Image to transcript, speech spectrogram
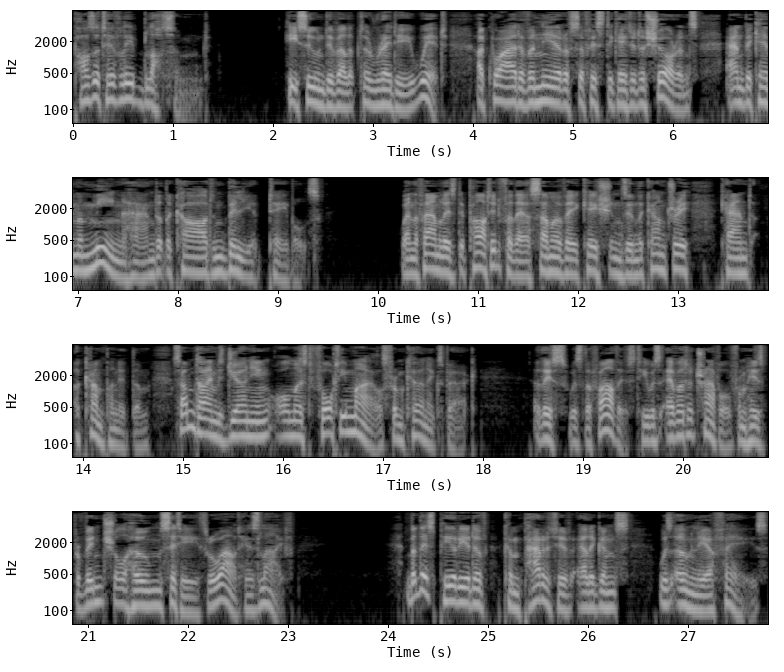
positively blossomed. He soon developed a ready wit, acquired a veneer of sophisticated assurance, and became a mean hand at the card and billiard tables. When the families departed for their summer vacations in the country, Kant accompanied them, sometimes journeying almost forty miles from Königsberg. This was the farthest he was ever to travel from his provincial home city throughout his life. But this period of comparative elegance was only a phase.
